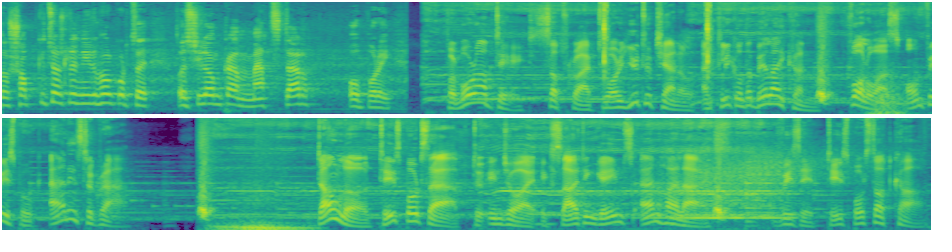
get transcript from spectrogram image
তো সব কিছু আসলে নির্ভর করছে ওই শ্রীলঙ্কা ম্যাচটার ওপরেই For more updates, subscribe to our YouTube channel and click on the bell icon. Follow us on Facebook and Instagram. Download T Sports app to enjoy exciting games and highlights. Visit tsports.com.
